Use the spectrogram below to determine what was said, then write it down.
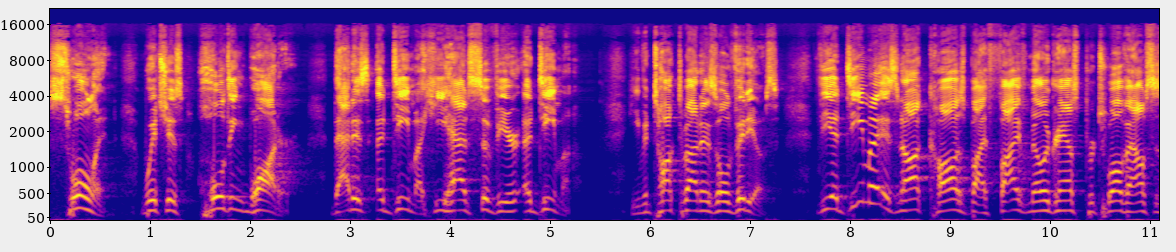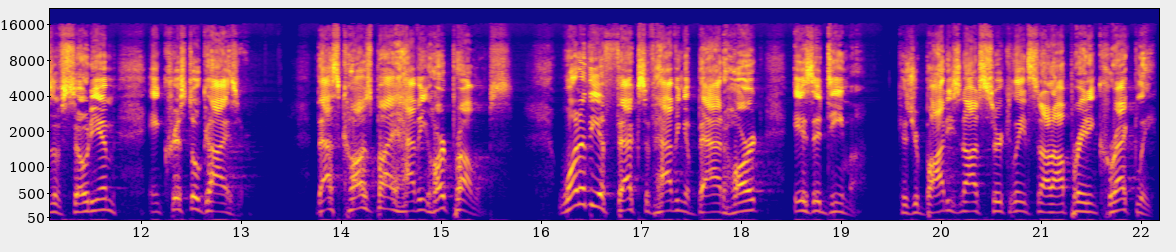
swollen, which is holding water. That is edema. He had severe edema. He even talked about in his old videos. The edema is not caused by five milligrams per 12 ounces of sodium in Crystal Geyser. That's caused by having heart problems. One of the effects of having a bad heart is edema because your body's not circulating, it's not operating correctly.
